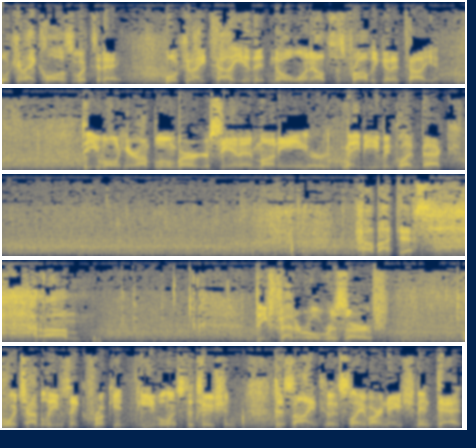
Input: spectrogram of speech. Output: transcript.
what can I close with today? What can I tell you that no one else is probably going to tell you? That you won't hear on Bloomberg or CNN Money or maybe even Glenn Beck? How about this? Um, the Federal Reserve, which I believe is a crooked, evil institution designed to enslave our nation in debt,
